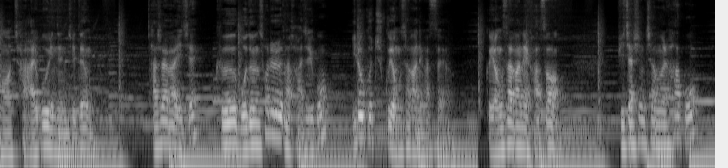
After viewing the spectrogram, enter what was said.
어, 잘 알고 있는지 등 다샤가 이제 그 모든 서류를 다 가지고 159축구 영사관에 갔어요. 그 영사관에 가서 비자 신청을 하고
